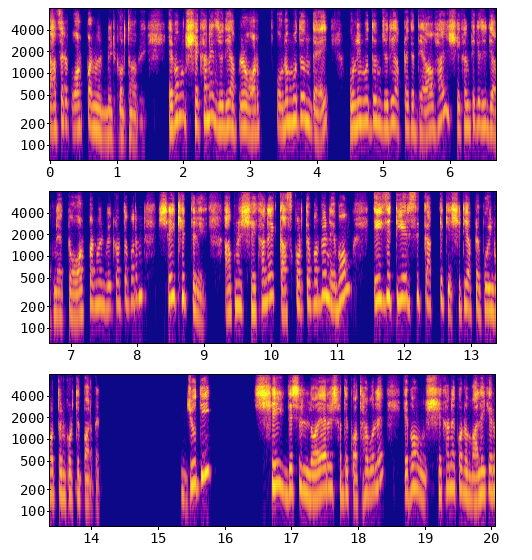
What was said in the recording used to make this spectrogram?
কাজের ওয়ার্ক পারমিট বের করতে হবে এবং সেখানে যদি আপনার অনুমোদন দেয়, অনুমোদন যদি আপনাকে দেওয়া হয়, সেখান থেকে যদি আপনি একটা ওয়ার্ক পারমিট বের করতে পারেন, সেই ক্ষেত্রে আপনি সেখানে কাজ করতে পারবেন এবং এই যে টিএরসি কার্ডটিকে সেটি আপনি পরিবর্তন করতে পারবেন। যদি সেই দেশের লয়ারের সাথে কথা বলে এবং সেখানে কোনো মালিকের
